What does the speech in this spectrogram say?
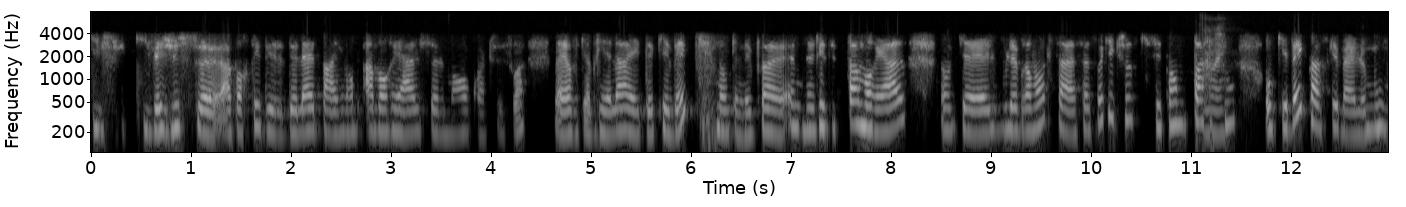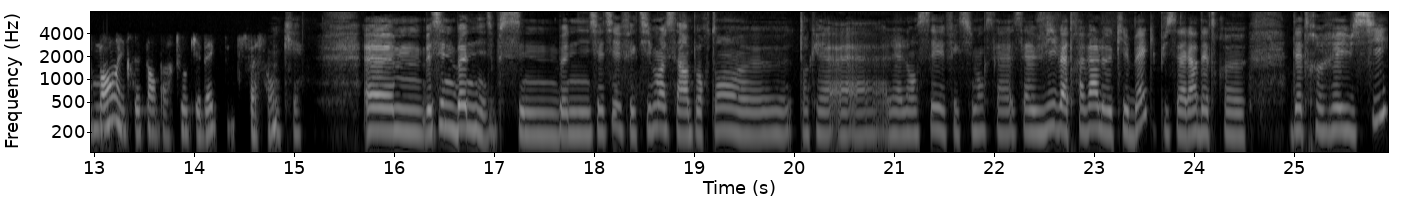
qui, qui va juste euh, apporter de, de l'aide, par exemple, à Montréal seulement ou quoi que ce soit. D'ailleurs, Gabriella est de Québec, donc elle n'est pas, elle ne réside pas à Montréal. Donc, euh, elle voulait vraiment que ça, ça soit quelque chose qui s'étende partout au Québec parce que ben, le mouvement, il s'étend partout au Québec de toute façon. Ok. Euh, c'est une bonne, c'est une bonne initiative effectivement, et c'est important euh, tant qu'elle a lancé effectivement que ça, ça, vive à travers le Québec, et puis ça a l'air d'être euh, d'être réussi.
